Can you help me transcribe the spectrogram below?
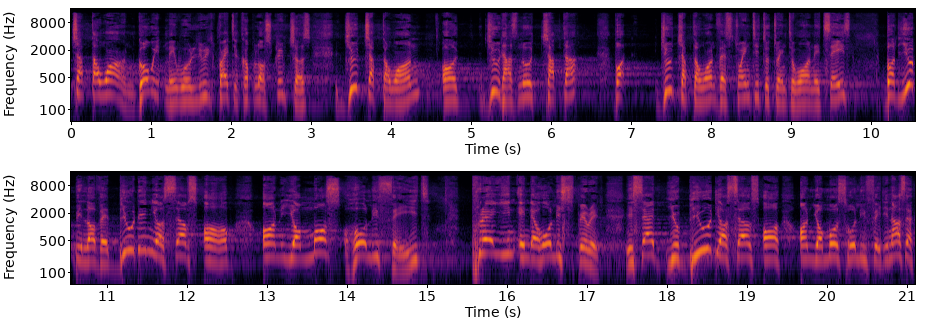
chapter 1. Go with me. We'll read quite a couple of scriptures. Jude chapter 1 or Jude has no chapter, but Jude chapter 1, verse 20 to 21, it says, But you, beloved, building yourselves up on your most holy faith, praying in the Holy Spirit. He said, You build yourselves up on your most holy faith. He now said,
